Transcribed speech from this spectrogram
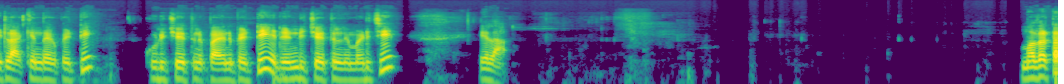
ఇట్లా కిందకు పెట్టి కుడి చేతిని పైన పెట్టి రెండు చేతుల్ని మడిచి ఇలా. మొదట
